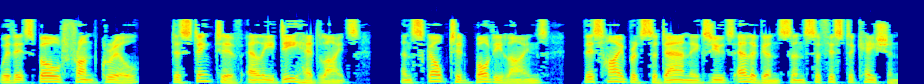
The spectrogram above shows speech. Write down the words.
With its bold front grille, distinctive LED headlights, and sculpted body lines, this hybrid sedan exudes elegance and sophistication.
